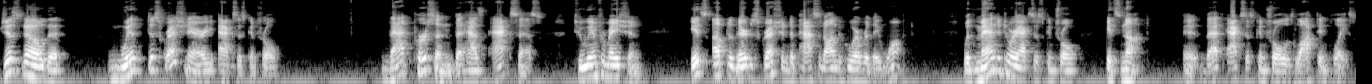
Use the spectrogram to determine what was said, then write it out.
Just know that with discretionary access control, that person that has access to information, it's up to their discretion to pass it on to whoever they want. With mandatory access control, it's not. Uh, that access control is locked in place.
